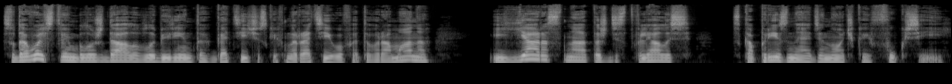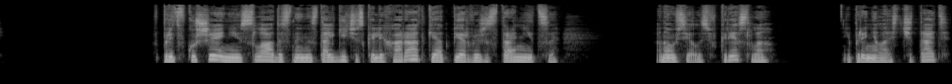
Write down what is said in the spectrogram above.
С удовольствием блуждала в лабиринтах готических нарративов этого романа и яростно отождествлялась с капризной одиночкой Фуксией. В предвкушении сладостной ностальгической лихорадки от первой же страницы она уселась в кресло и принялась читать,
